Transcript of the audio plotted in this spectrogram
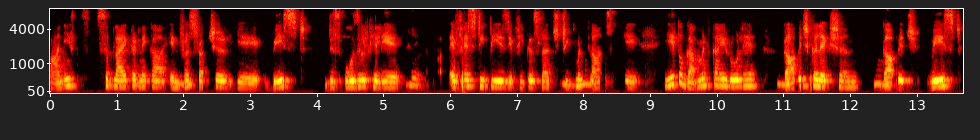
पानी सप्लाई करने का इंफ्रास्ट्रक्चर ये वेस्ट डिस्पोजल के लिए एफ़ एस टी पीज या फीकल स्लच ट्रीटमेंट प्लांट्स के ये तो गवर्नमेंट का ही रोल है। गार्बेज कलेक्शन गार्बेज वेस्ट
